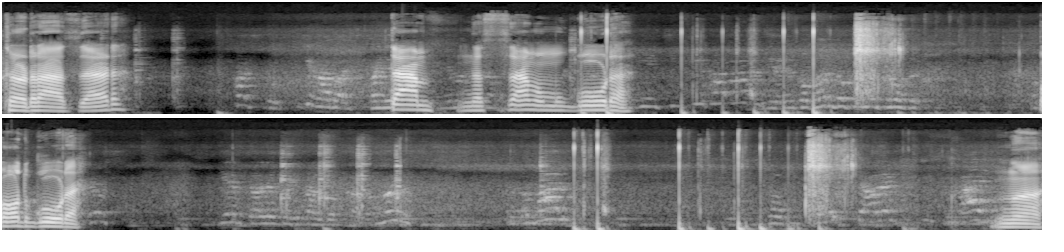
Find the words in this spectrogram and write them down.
Trazer. Tam, na samą górę. Pod górę. Jest dalej, weź bardzo prawo. No już. No wal. No, weź, ale słuchaj. No.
